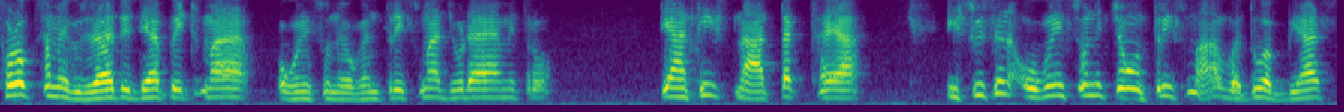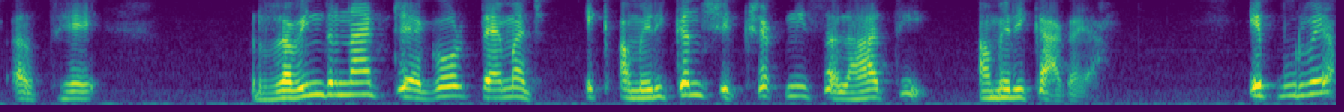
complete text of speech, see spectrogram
થોડોક સમય ગુજરાત વિદ્યાપીઠમાં ઓગણીસો ને ઓગણત્રીસમાં જોડાયા મિત્રો. ત્યાંથી સ્નાતક થયા. ઈસવીસન ઓગણીસો ને ચોત્રીસમાં વધુ અભ્યાસ અર્થે રવિન્દ્રનાથ ટેગોર તેમજ એક અમેરિકન શિક્ષકની સલાહથી અમેરિકા ગયા. એ પૂર્વે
